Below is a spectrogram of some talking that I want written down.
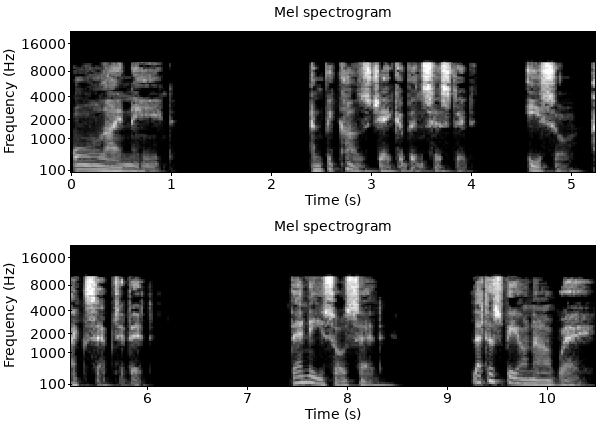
all I need. And because Jacob insisted, Esau accepted it. Then Esau said, Let us be on our way.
